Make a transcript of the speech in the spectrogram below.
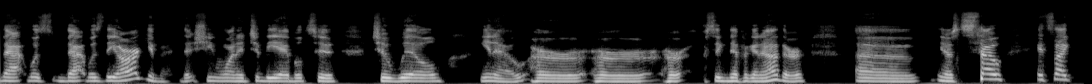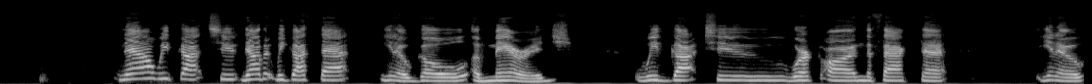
that was that was the argument that she wanted to be able to to will you know her her her significant other uh you know so it's like now we've got to now that we got that you know goal of marriage we've got to work on the fact that you know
